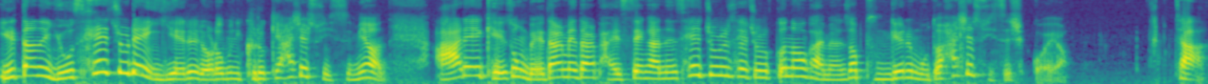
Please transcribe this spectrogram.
일단은 요 세 줄의 이해를 여러분이 그렇게 하실 수 있으면 아래 계속 매달 매달 발생하는 세 줄 세 줄 끊어가면서 분개를 모두 하실 수 있으실 거예요. 자,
